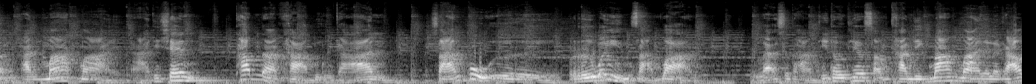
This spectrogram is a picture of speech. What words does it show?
สำคัญมากมายอาทิเช่นถ้ำนาคาบึงกาฬศาลปู่อือรือ หรือว่าหินสามวานและสถานที่ท่องเที่ยวสำคัญอีกมากมายเลยละครับ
